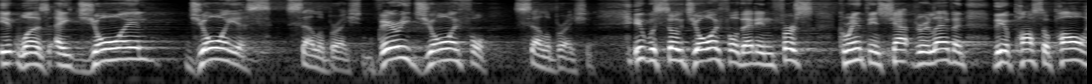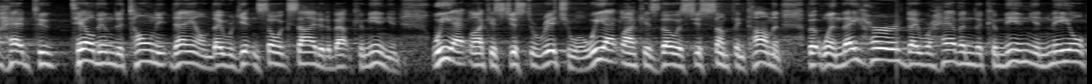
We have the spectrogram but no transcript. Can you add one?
It was a joy, joyous celebration, very joyful celebration. It was so joyful that in First Corinthians chapter 11, the Apostle Paul had to tell them to tone it down. They were getting so excited about communion. We act like it's just a ritual, we act like as though it's just something common. But when they heard they were having the communion meal,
